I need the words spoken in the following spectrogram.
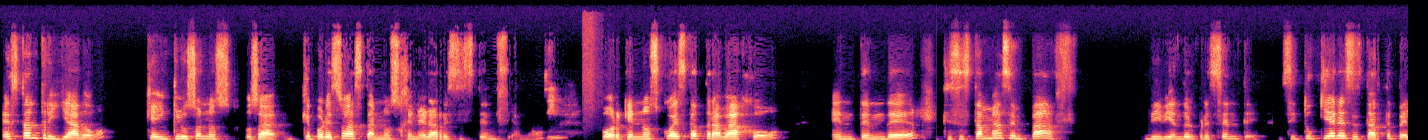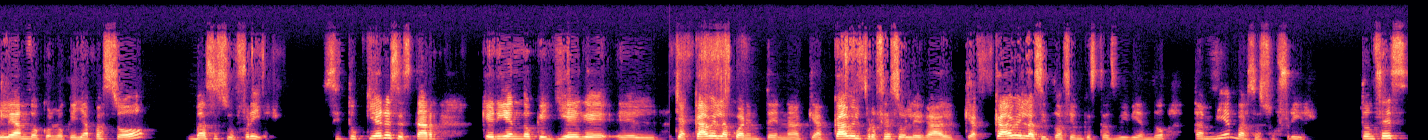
es tan trillado que incluso nos, o sea, que por eso hasta nos genera resistencia, ¿no? Sí. Porque nos cuesta trabajo entender que se está más en paz viviendo el presente. Si tú quieres estarte peleando con lo que ya pasó, vas a sufrir. Si tú quieres estar queriendo que llegue el, que acabe la cuarentena, que acabe el proceso legal, que acabe la situación que estás viviendo, también vas a sufrir. Entonces,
